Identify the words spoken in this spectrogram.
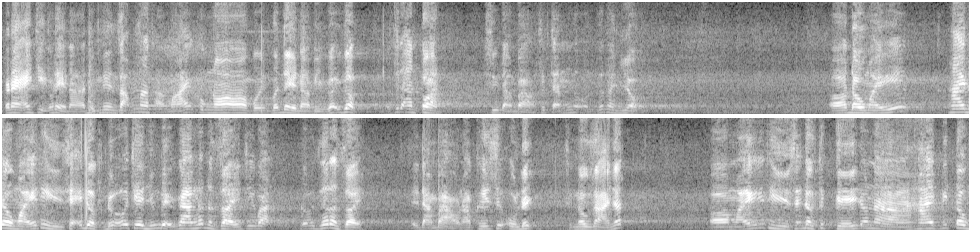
Cái này anh chị có thể là đứng lên dẫm thoải mái không lo với vấn đề là bị gãy gập rất an toàn. Sự đảm bảo chắc chắn rất là nhiều. À, đầu máy hai đầu máy thì sẽ được đỡ trên những bệ gang rất là dày anh chị bạn. Đỡ rất là dày để đảm bảo là cái sự ổn định sự lâu dài nhất. À, máy thì sẽ được thiết kế đó là hai piston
